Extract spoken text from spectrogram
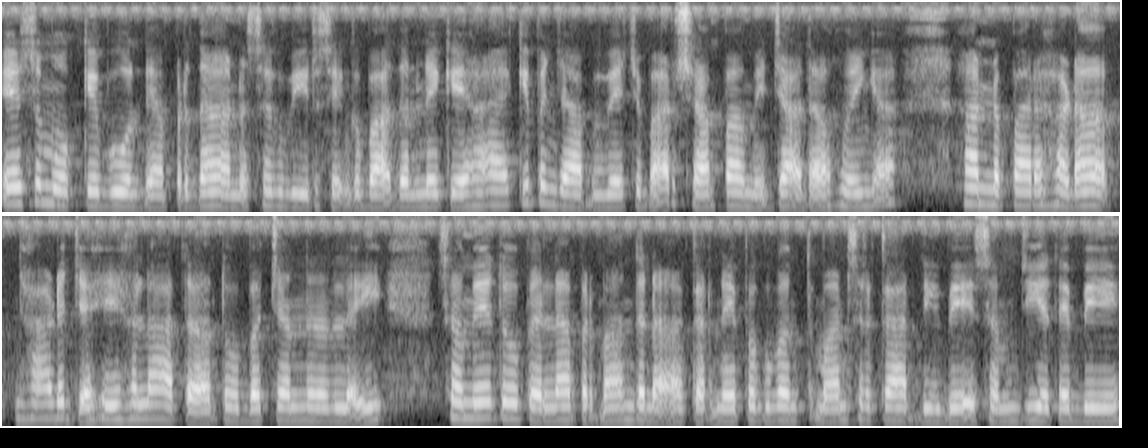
ਇਸ ਮੌਕੇ ਬੋਲਦਿਆਂ ਪ੍ਰਧਾਨ ਸੁਖਬੀਰ ਸਿੰਘ ਬਾਦਲ ਨੇ ਕਿਹਾ ਹੈ ਕਿ ਪੰਜਾਬ ਵਿੱਚ ਬਾਰਿਸ਼ਾਂ ਭਾਵੇਂ ਜ਼ਿਆਦਾ ਹੋਈਆਂ ਹਨ, ਪਰ ਹੜ੍ਹਾਂ, ਹੜ੍ਹ ਜਿਹੇ ਹਾਲਾਤਾਂ ਤੋਂ ਬਚਣ ਲਈ ਸਮੇਂ ਤੋਂ ਪਹਿਲਾਂ ਪ੍ਰਬੰਧ ਨਾ ਕਰਨੇ ਭਗਵੰਤ ਮਾਨ ਸਰਕਾਰ ਦੀ ਬੇਸਮਝੀ ਅਤੇ ਬੇ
